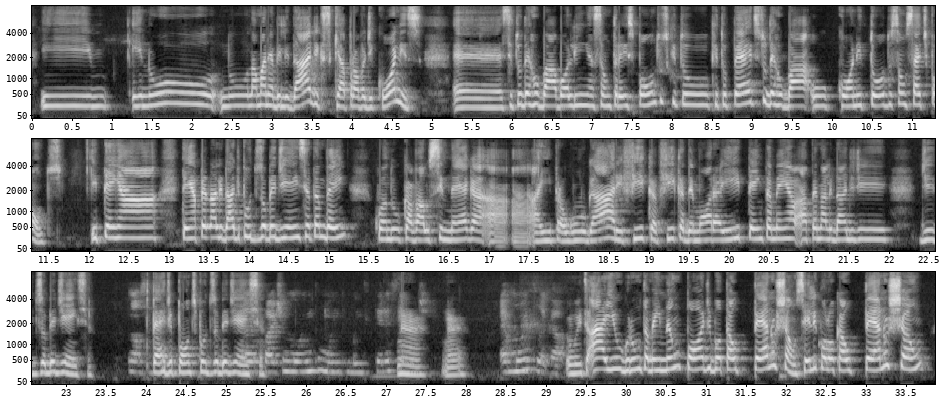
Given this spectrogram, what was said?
E, e no, no, na maniabilidade, que é a prova de cones, é, se tu derrubar a bolinha são três pontos que tu, que tu perde, se tu derrubar o cone todo são sete pontos. E tem a, tem a penalidade por desobediência também, quando o cavalo se nega a, a, a ir para algum lugar e fica, fica, demora aí, tem também a, a penalidade de, de desobediência. Nossa, Perde pontos por desobediência. É uma parte muito, muito, muito interessante. É, é. É muito legal. Muito. Ah, e o Grum também não pode botar o pé no chão. Se ele colocar o pé no chão,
